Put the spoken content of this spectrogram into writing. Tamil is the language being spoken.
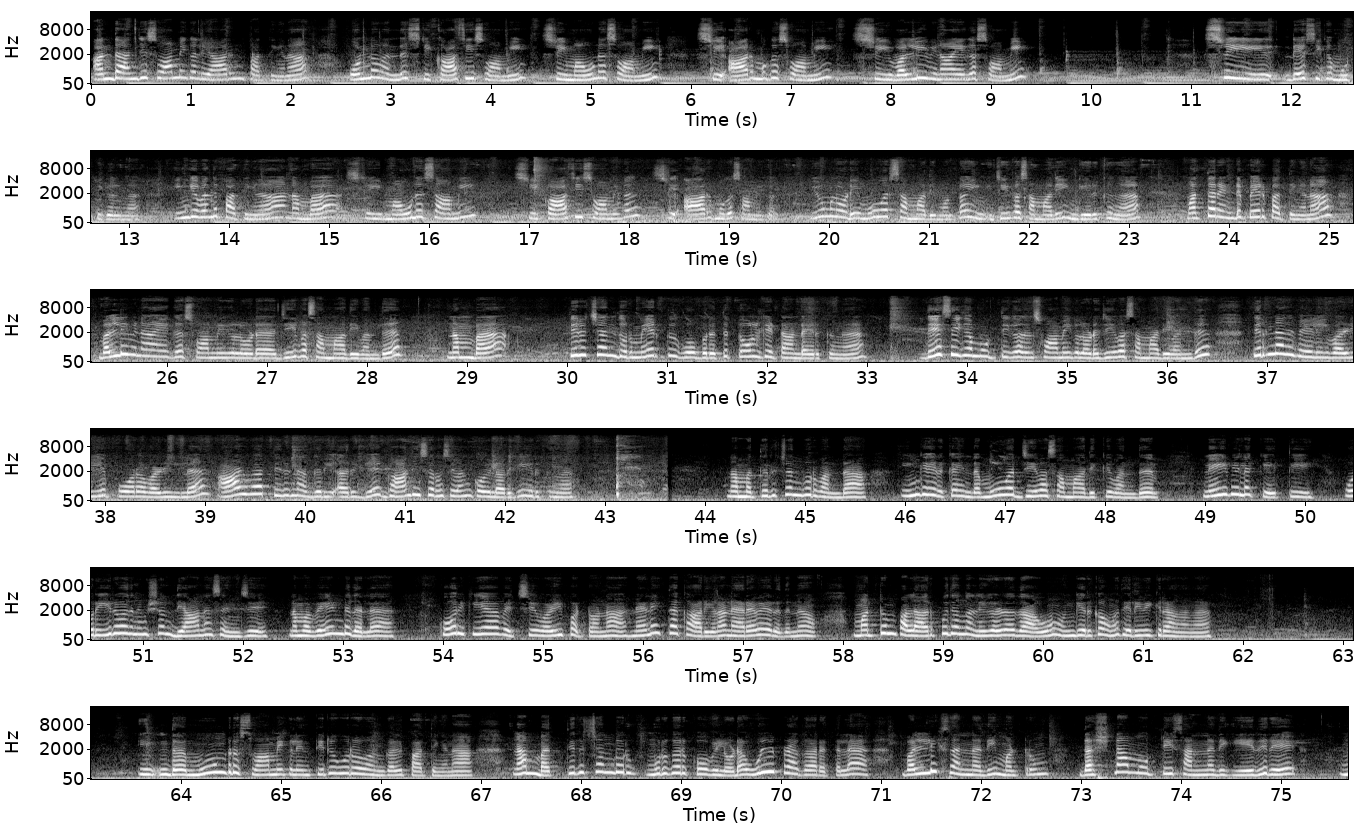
அந்த அஞ்சு சுவாமிகள் யாருன்னு பார்த்தீங்கன்னா ஒன்று வந்து ஸ்ரீ காசி சுவாமி ஸ்ரீ மௌன சுவாமி ஸ்ரீ ஆறுமுக சுவாமி ஸ்ரீ வள்ளி விநாயக சுவாமி ஸ்ரீ தேசிக மூர்த்திகள்ங்க இங்கே வந்து பார்த்தீங்கன்னா நம்ம ஸ்ரீ மௌனசாமி ஸ்ரீ காசி சுவாமிகள் ஸ்ரீ ஆறுமுக சுவாமிகள் இவங்களுடைய மூவர் சமாதி மட்டும் இங் ஜீவ சமாதி இங்கே இருக்குங்க. மற்ற ரெண்டு பேர் பார்த்தீங்கன்னா வள்ளி விநாயக சுவாமிகளோட ஜீவ சமாதி வந்து நம்ம திருச்செந்தூர் மேற்கு கோபுரத்து டோல்கேட்டாண்ட இருக்குங்க. தேசிக மூர்த்திகள் சுவாமிகளோட ஜீவ சமாதி வந்து திருநெல்வேலி வழியே போகிற வழியில் ஆழ்வார் திருநகரி அருகே காந்தீஸ்வரம் சிவன் கோயில் அருகே இருக்குங்க. நம்ம திருச்செந்தூர் வந்தால் இங்கே இருக்க இந்த மூவர் ஜீவ சமாதிக்கு வந்து நெய்விளக்கேற்றி ஒரு இருபது நிமிஷம் தியானம் செஞ்சு நம்ம வேண்டுதலை கோரிக்கையாக வச்சு வழிபட்டோன்னா நினைத்த காரியம்லாம் நிறைவேறுதுன்னு மற்றும் பல அற்புதங்கள் நிகழ்வதாகவும் இங்கே இருக்கவங்க தெரிவிக்கிறாங்கங்க. இந்த மூன்று சுவாமிகளின் திருவுருவங்கள் பார்த்தீங்கன்னா நம்ம திருச்செந்தூர் முருகர் கோவிலோட உள் பிரகாரத்தில் வள்ளி சன்னதி மற்றும் தட்சிணாமூர்த்தி சன்னதிக்கு எதிரே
